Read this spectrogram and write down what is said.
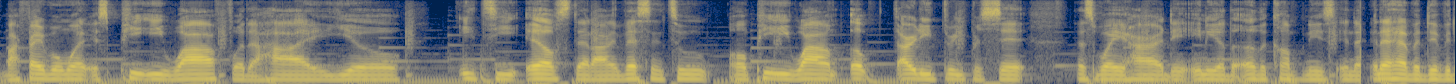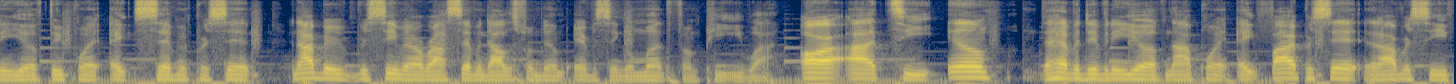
my favorite one is PEY for the high yield ETFs that I invest into. On PEY, I'm up 33%. That's way higher than any of the other companies, and they have a dividend yield of 3.87%. And I've been receiving around $7 from them every single month from PEY. RITM, they have a dividend yield of 9.85%, and I receive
